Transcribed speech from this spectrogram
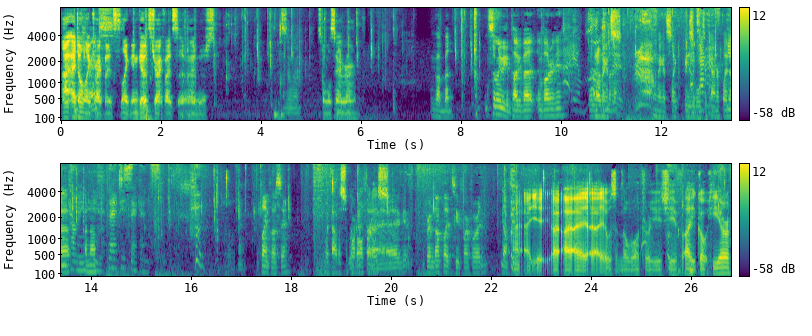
I, I don't like dry fights. Like in goats, dry fights. Uh, I just I it's almost Yeah, never. Got bed. It's something we can talk about in vote review. I don't think it's. I don't think it's like feasible to Attackers counterplay that incoming enough in 30 seconds. playing closer. without a support With the alt dice. Brim, don't play too far forward. No, I, I, I, I, I was in the water, you chief. I go here,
